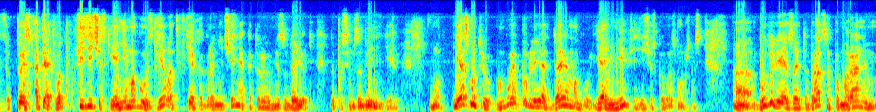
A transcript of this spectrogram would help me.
Все. То есть, опять, вот физически я не могу сделать в тех ограничениях, которые вы мне задаете, допустим, за две недели. Вот. Я смотрю, могу я повлиять? Да, я могу. Я имею физическую возможность. А, буду ли я за это браться по моральным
